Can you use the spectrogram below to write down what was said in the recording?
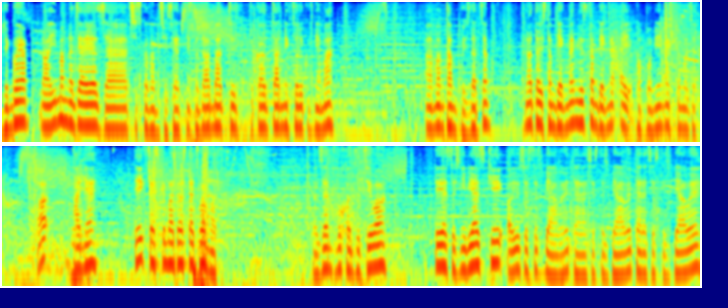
Dziękuję. No i mam nadzieję, że wszystko wam się świetnie podoba, czy tylko czarnych stolików nie ma. A, mam tam pójść, dobrze? No to już tam biegnę, już tam biegnę. Ej, po płomieniach to może... O, panie, ty chcesz chyba dostać łomot. Dobrze, dwóch odrzuciło. Ty jesteś niebieski, o już jesteś biały, teraz jesteś biały, teraz jesteś biały.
